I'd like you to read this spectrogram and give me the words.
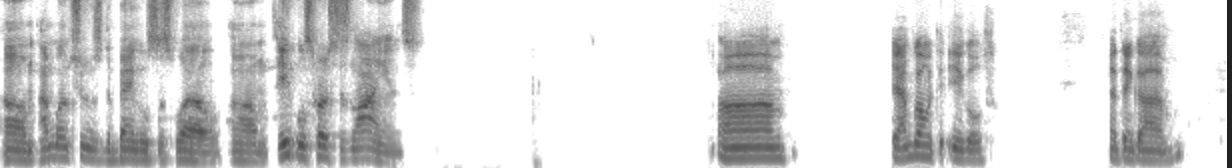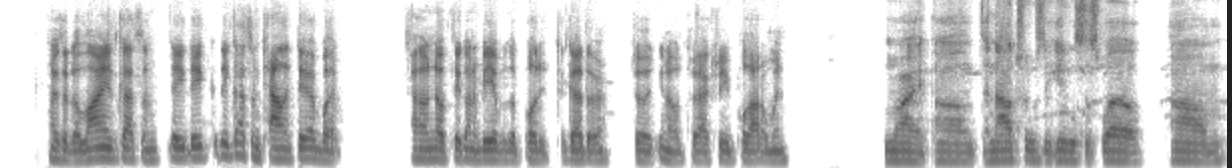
um, I'm gonna choose the Bengals as well. Um, Eagles versus Lions. Um, yeah, I'm going with the Eagles. I think um, I said the Lions got some they they they got some talent there, but I don't know if they're going to be able to put it together to you know to actually pull out a win. Right. Um, and I'll choose the Eagles as well. Um,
